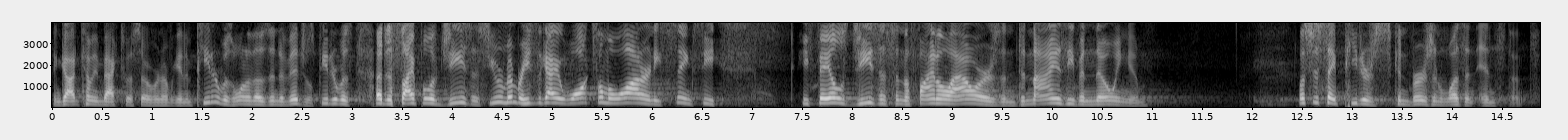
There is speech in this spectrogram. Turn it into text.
and God coming back to us over and over again. And Peter was one of those individuals. Peter was a disciple of Jesus. You remember, he's the guy who walks on the water and he sinks. He, he fails Jesus in the final hours and denies even knowing him. Let's just say Peter's conversion wasn't instant,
